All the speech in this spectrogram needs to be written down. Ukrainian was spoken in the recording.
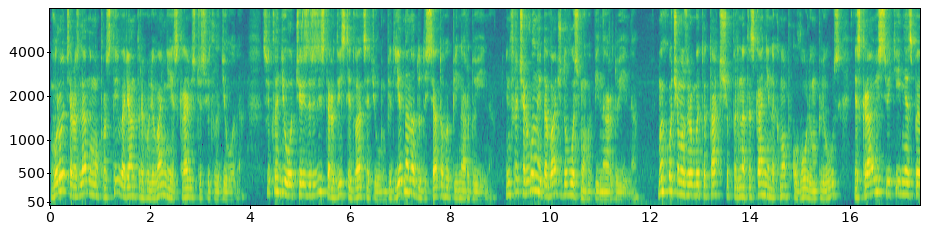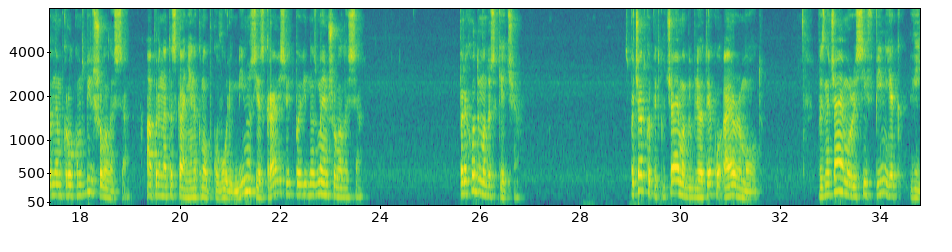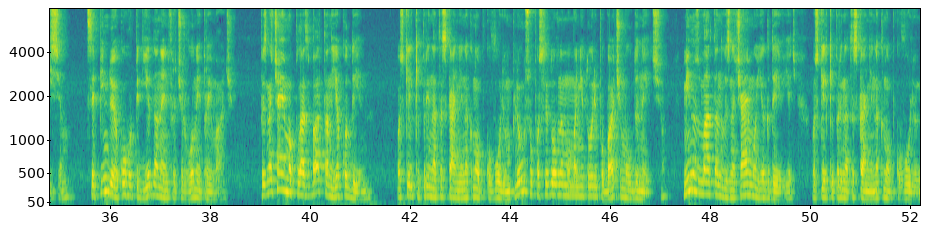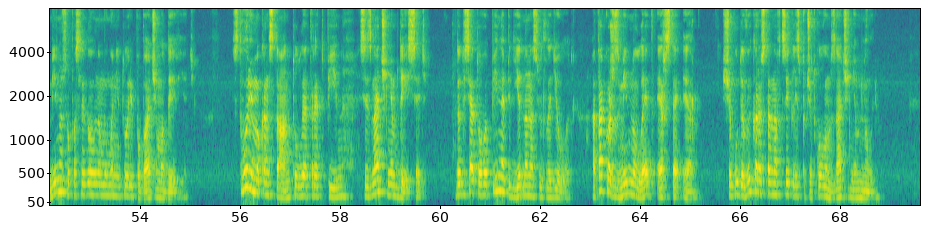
В уроці розглянемо простий варіант регулювання яскравістю світлодіода. Світлодіод через резистор 220 Ом під'єднано до 10-го піна Arduino. Інфрачервоний давач до 8-го піна Arduino. Ми хочемо зробити так, щоб при натисканні на кнопку Volume Plus яскравість світіння з певним кроком збільшувалася, а при натисканні на кнопку Volume Minus яскравість відповідно зменшувалася. Переходимо до скетча. Спочатку підключаємо бібліотеку iRemote. Визначаємо Receive Pin як 8. Це пін, до якого під'єднано інфрачервоний приймач. Визначаємо Plus Button як 1, оскільки при натисканні на кнопку Volume Plus у послідовному моніторі побачимо одиницю. Мінус Button визначаємо як 9, оскільки при натисканні на кнопку Volume Minus у послідовному моніторі побачимо 9. Створюємо константу letRed pin зі значенням 10. До 10-го піна під'єднано світлодіод, а також змінну LED RSTR, що буде використана в циклі з початковим значенням 0.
